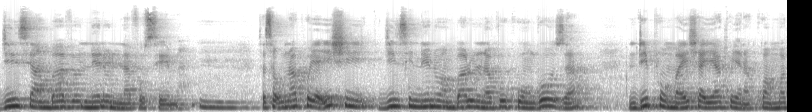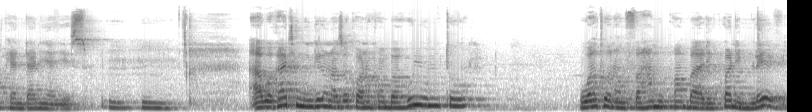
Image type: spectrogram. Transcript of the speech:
jinsi ambavyo neno linavyosema mm. sasa unapoyaishi jinsi neno ambalo linavyokuongoza ndipo maisha yako yanakuwa mapya ndani ya yesu mm-hmm. wakati mwingine unaweza kuona kwamba huyu mtu watu wanamfahamu kwamba alikuwa ni mlevi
